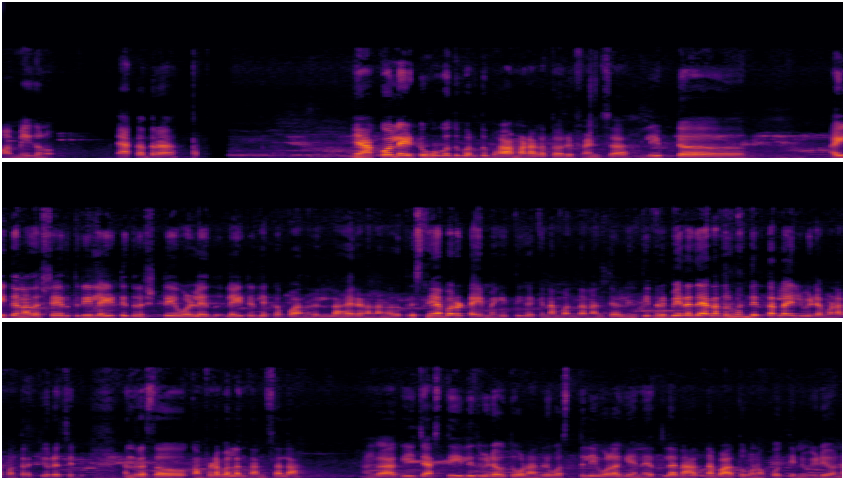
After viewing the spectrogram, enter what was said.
ಮಮ್ಮಿಗೂ ಯಾಕಂದ್ರೆ ಯಾಕೋ ಲೈಟು ಹೋಗೋದು ಬರೋದು ಭಾಳ ಮಾಡಾಕತ್ತವ್ರಿ ಫ್ರೆಂಡ್ಸ ಲಿಫ್ಟ್ ಐತೆ ಅನ್ನೋದು ಅಷ್ಟೇ ಇರ್ತೀರಿ ಲೈಟ್ ಇದ್ರೆ ಅಷ್ಟೇ ಒಳ್ಳೇದು. ಲೈಟ್ ಇರ್ಲಿಕ್ಕಪ್ಪ ಅಂದ್ರೆ ಎಲ್ಲ ಹೈರಾಣದಂಗೆ ಆಗುತ್ತೆ. ರೀ ಸ್ನೇಹ ಬರೋ ಟೈಮ್ ಆಗೈತಿ ಯಾಕೆನ ಬಂದಾನ ಅಂತೇಳಿ ನಿಂತೀನಿ ರೀ ಬೇರೆದು ಯಾರಾದರೂ ಬಂದಿರ್ತಾರಲ್ಲ, ಇಲ್ಲಿ ವೀಡಿಯೋ ಮಾಡೋಕೆ ಒಂಥರ ಕ್ಯೂರಿಯಾಸಿಟಿ ಅಂದ್ರೆ ಸೊ ಕಂಫರ್ಟಬಲ್ ಅಂತ ಅನ್ಸಲ್ಲ. ಹಂಗಾಗಿ ಜಾಸ್ತಿ ಇಲ್ಲಿದ್ದು ವೀಡಿಯೋ ತೊಗೊಳನ್ರಿ. ವಸ್ತಲಿ ಒಳಗೆ ಏನು ಇರ್ತಲ್ಲ ನಾನು ಅದನ್ನ ಭಾಳ ತೊಗೊಳಕ್ಕೆ ಹೋಗ್ತೀನಿ ವೀಡಿಯೋನ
